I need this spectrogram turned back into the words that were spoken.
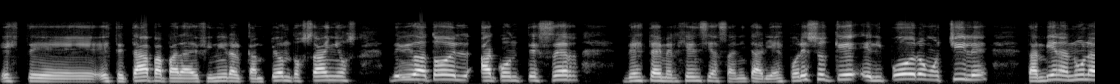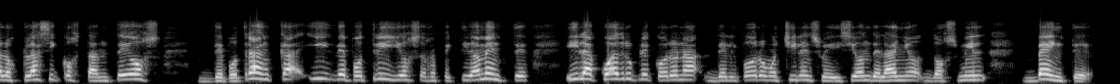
este, esta etapa para definir al campeón dos años debido a todo el acontecer de esta emergencia sanitaria. Es por eso que el Hipódromo Chile también anula los clásicos tanteos de Potranca y de Potrillos respectivamente y la cuádruple corona del Hipódromo Chile en su edición del año 2020.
